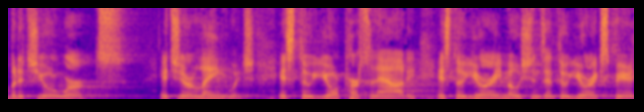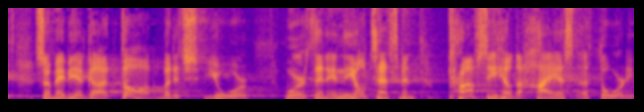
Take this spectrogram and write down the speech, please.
but it's your words. It's your language. It's through your personality. It's through your emotions and through your experience. So maybe a God thought, but it's your words. Then in the Old Testament, prophecy held the highest authority.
